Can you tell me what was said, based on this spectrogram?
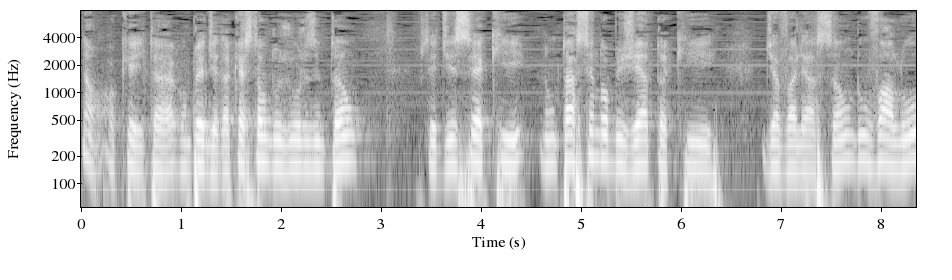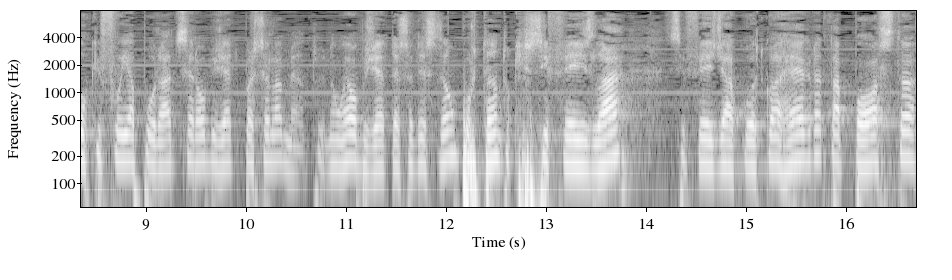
Não, ok, está compreendido. A questão dos juros, então, você disse é que não está sendo objeto aqui de avaliação do valor que foi apurado será objeto de parcelamento. Não é objeto dessa decisão, portanto, o que se fez lá, se fez de acordo com a regra, está posta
